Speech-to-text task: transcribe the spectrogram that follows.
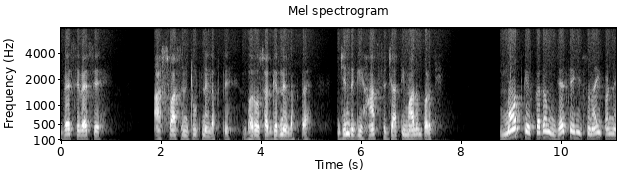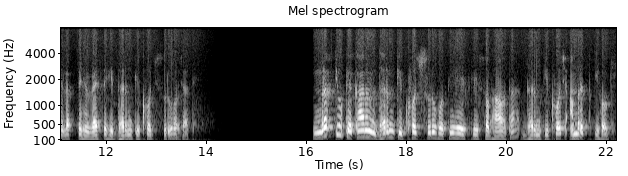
वैसे वैसे आश्वासन टूटने लगते हैं, भरोसा गिरने लगता है, ज़िंदगी हाथ से जाती मालूम पड़ती मौत के कदम जैसे ही सुनाई पड़ने लगते हैं, वैसे ही धर्म की खोज शुरू हो जाती मृत्यु के कारण धर्म की खोज शुरू होती है, इसलिए स्वभावता धर्म की खोज अमृत की होगी।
